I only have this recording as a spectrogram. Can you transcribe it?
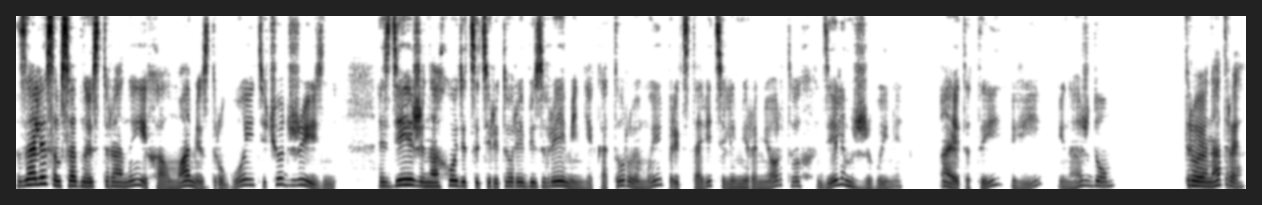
За лесом с одной стороны и холмами с другой течет жизнь, Здесь же находится территория безвремени, которую мы, представители мира мертвых, делим с живыми. А это ты, Ви и наш дом. Трое на трое?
